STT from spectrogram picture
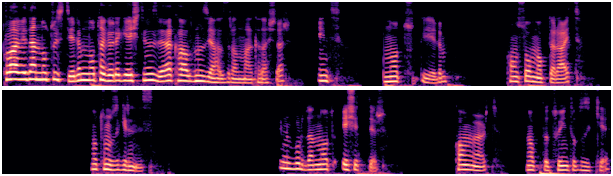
Klavyeden notu isteyelim. Nota göre geçtiğiniz veya kaldığınız yazdıralım arkadaşlar. int not diyelim. Console.write Notunuzu giriniz. Şimdi burada not eşittir. Convert nokta twin 32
